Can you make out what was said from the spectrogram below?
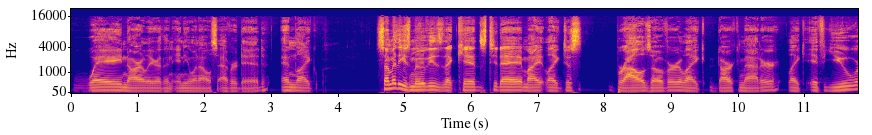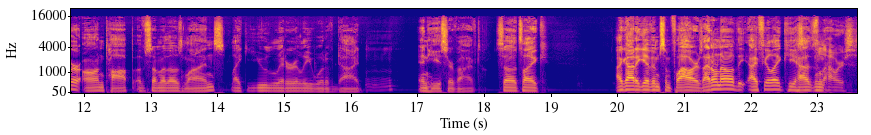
way gnarlier than anyone else ever did. And like some of these movies that kids today might like just browse over like dark matter like if you were on top of some of those lines like you literally would have died. Mm-hmm. And he survived. So it's like i got to give him some flowers. I don't know the i feel like he hasn't flowers.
